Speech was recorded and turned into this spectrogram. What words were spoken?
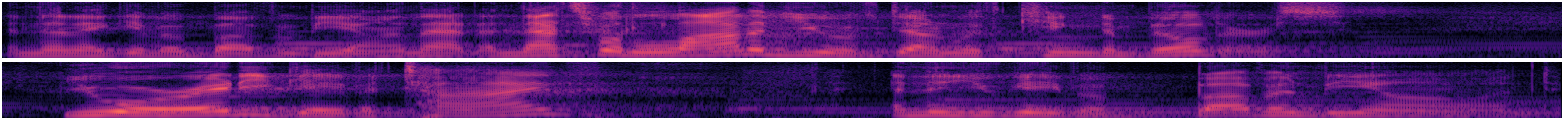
and then I give above and beyond that. And that's what a lot of you have done with Kingdom Builders. You already gave a tithe, and then you gave above and beyond.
